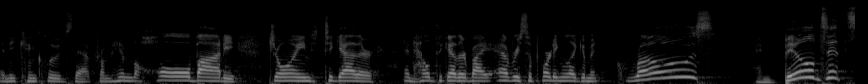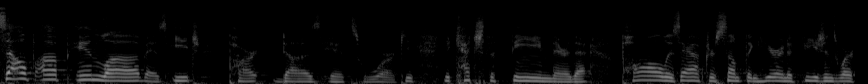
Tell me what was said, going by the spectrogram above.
And he concludes that from him, the whole body, joined together and held together by every supporting ligament, grows and builds itself up in love as each part does its work. You, you catch the theme there that Paul is after something here in Ephesians where,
